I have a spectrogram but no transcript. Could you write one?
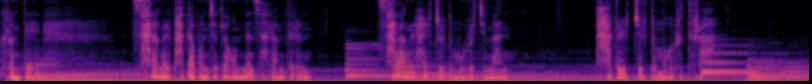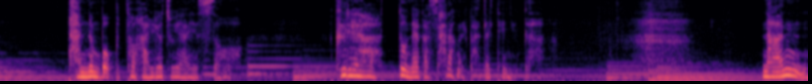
그런데 사랑을 받아본 적이 없는 사람들은 사랑을 할 줄도 모르지만 받을 줄도 모르더라. 받는 법부터 알려줘야 했어. 그래야 또 내가 사랑을 받을 테니까. 난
